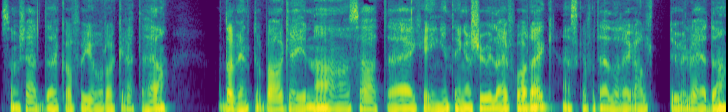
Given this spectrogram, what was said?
som skjedde, hvorfor gjorde dere dette her? Og Da begynte hun bare å grine og sa at jeg har ingenting å skjule ifra deg, jeg skal fortelle deg alt du vil vite.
